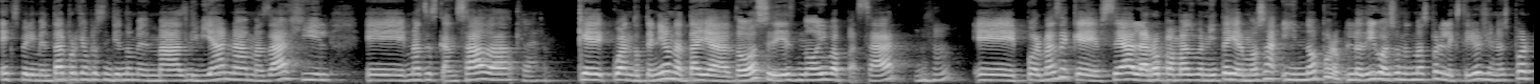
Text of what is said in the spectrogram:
experimentar, por ejemplo, sintiéndome más liviana, más ágil, eh, más descansada. Claro. Que cuando tenía una talla 12, 10 no iba a pasar. Eh, por más de que sea la ropa más bonita y hermosa, y no por, lo digo, eso no es más por el exterior, sino es por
